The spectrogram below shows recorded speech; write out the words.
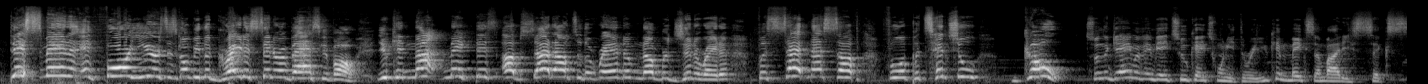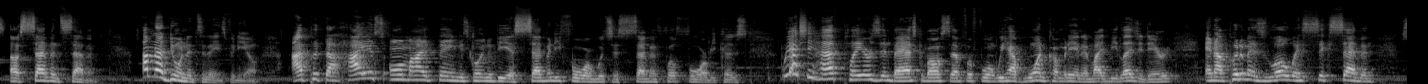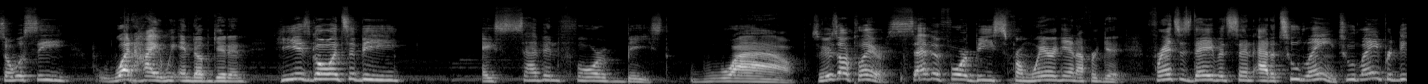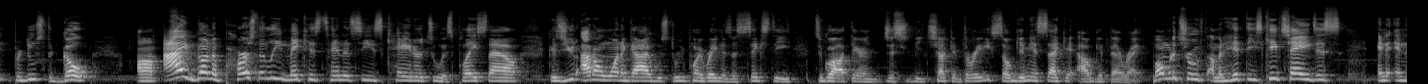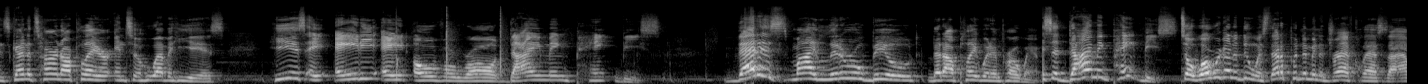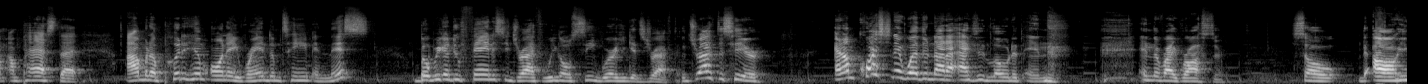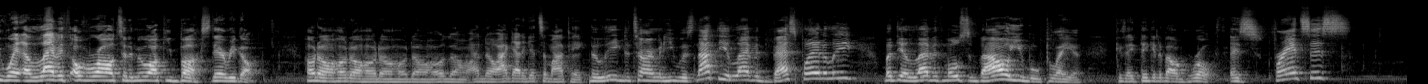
This man in four years is going to be the greatest center of basketball. You cannot make this up. Shout out to the random number generator for setting us up for a potential GOAT. So in the game of NBA 2K23, you can make somebody six, uh, seven, seven. I'm not doing it today's video. I put the highest on my thing is going to be a 74, which is seven foot four, because we actually have players in basketball seven foot four, and we have one coming in that might be legendary. And I put him as low as six seven, so we'll see what height we end up getting. He is going to be a seven four beast. Wow. So here's our player. Seven four beast from where again? I forget. Francis Davidson out of Tulane. Tulane produ produced the GOAT. Um, I'm gonna personally make his tendencies cater to his play style because you I don't want a guy whose three-point rating is a 60 to go out there and just be chucking three. So give me a second, I'll get that right. Moment of truth, I'm gonna hit these keep changes and, and it's gonna turn our player into whoever he is. He is a 88 overall diamond paint beast. That is my literal build that I play with in program. It's a diamond paint beast. So what we're gonna do, instead of putting him in a draft class, I'm, I'm past that. I'm gonna put him on a random team in this, but we're gonna do fantasy draft. We're gonna see where he gets drafted. The draft is here, and I'm questioning whether or not I actually loaded in, in the right roster. So, oh, he went 11th overall to the Milwaukee Bucks. There we go. Hold on, hold on, hold on, hold on, hold on. I know I gotta get to my pick. The league determined he was not the 11th best player in the league, but the 11th most valuable player because they thinking about growth. It's Francis,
